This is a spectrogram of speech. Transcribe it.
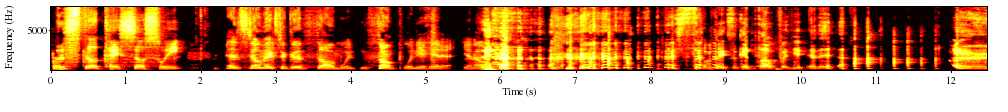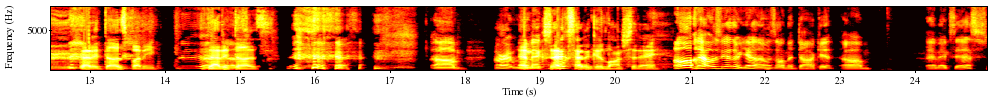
but it still tastes so sweet. It still makes a good thumb when thump when you hit it, you know. it still makes a good thump when you hit it. that it does, buddy. That, that it does. um all right. Well, MXS had a good launch today. Oh, that was the other. Yeah, that was on the docket. Um, MXS,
